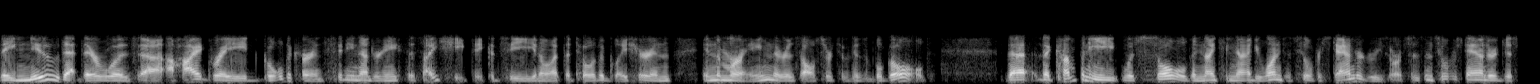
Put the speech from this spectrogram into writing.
They knew that there was uh, a high grade gold occurrence sitting underneath this ice sheet. They could see, you know, at the toe of the glacier and in the moraine, there is all sorts of visible gold. The the company was sold in 1991 to Silver Standard Resources, and Silver Standard just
